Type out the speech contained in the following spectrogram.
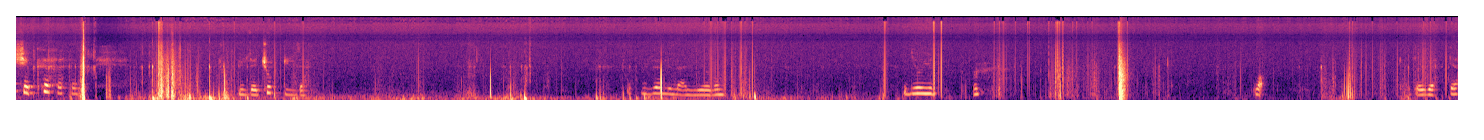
Çık. çok güzel. Çok güzel ilerliyorum. Videoyu. Gel gel gel.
